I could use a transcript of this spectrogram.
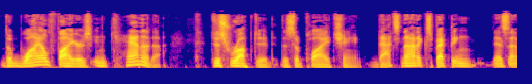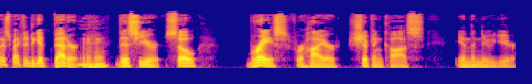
The wildfires in Canada disrupted the supply chain. That's not expecting it's not expected to get better mm-hmm. this year. So brace for higher shipping costs in the new year.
